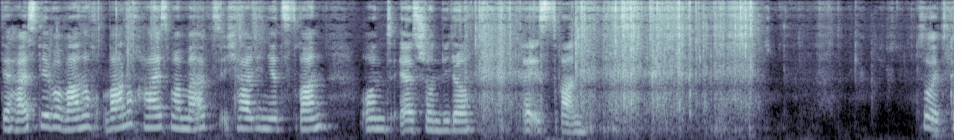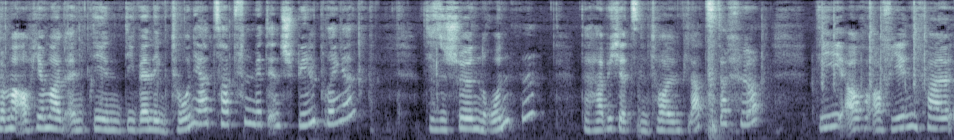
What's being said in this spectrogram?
der Heißkleber war noch, war noch heiß, man merkt ich halte ihn jetzt dran und er ist schon wieder, er ist dran. So, jetzt können wir auch hier mal die, die Wellingtonia-Zapfen mit ins Spiel bringen. Diese schönen runden. Da habe ich jetzt einen tollen Platz dafür. Die auch auf jeden Fall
